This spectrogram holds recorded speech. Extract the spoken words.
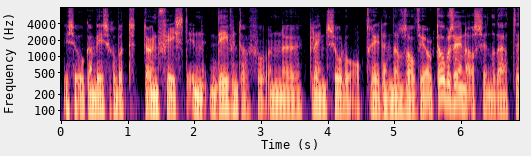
is ze ook aanwezig op het tuinfeest in Deventer voor een uh, klein solo optreden. En dan zal het weer oktober zijn als ze inderdaad uh,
